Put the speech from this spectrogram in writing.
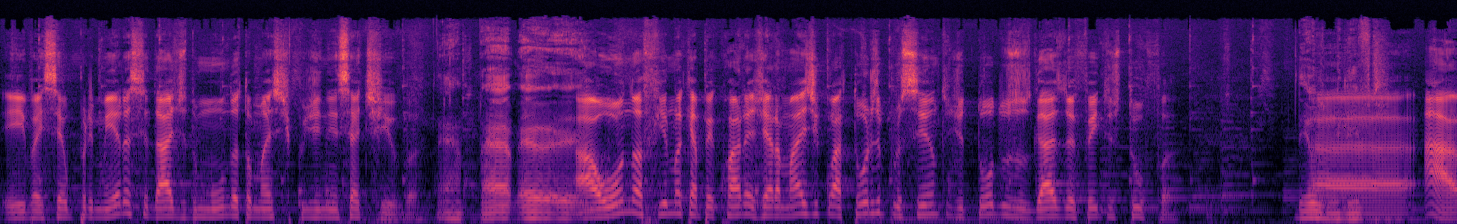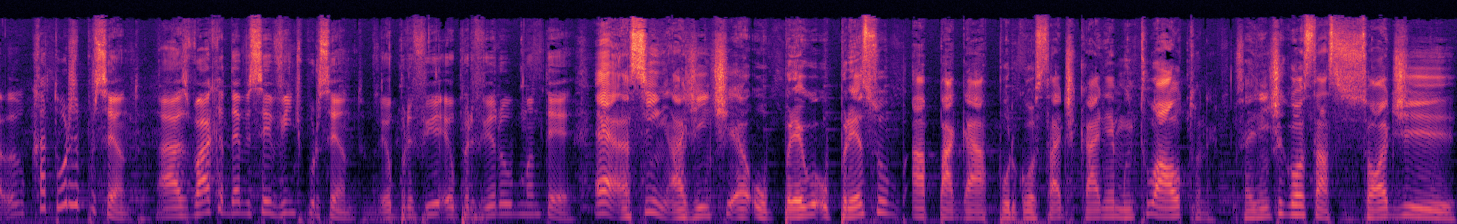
e vai ser a primeira cidade do mundo a tomar esse tipo de iniciativa. é, é, é, é. A ONU afirma que a pecuária gera mais de 14% de todos os gases do efeito estufa. Deus me livre. Ah, ah, 14%. As vacas devem ser 20%. Eu prefiro, eu prefiro manter. É, assim, a gente. é, O, prego, o preço a pagar por gostar de carne é muito alto, né? Se a gente gostasse só de.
